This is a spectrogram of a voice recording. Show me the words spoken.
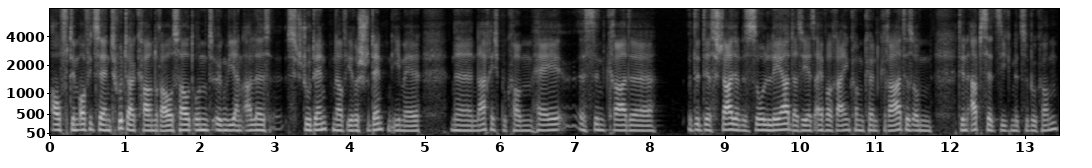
auf dem offiziellen Twitter-Account raushaut und irgendwie an alle Studenten auf ihre Studenten-E-Mail eine Nachricht bekommen, hey, es sind gerade das Stadion ist so leer, dass ihr jetzt einfach reinkommen könnt, gratis, um den Upset-Sieg mitzubekommen.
